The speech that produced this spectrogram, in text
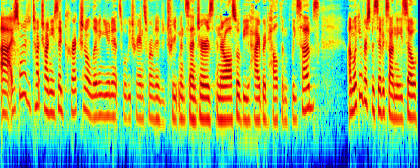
Uh, I just wanted to touch on you said correctional living units will be transformed into treatment centers, and there'll also be hybrid health and police hubs. I'm looking for specifics on these. So,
